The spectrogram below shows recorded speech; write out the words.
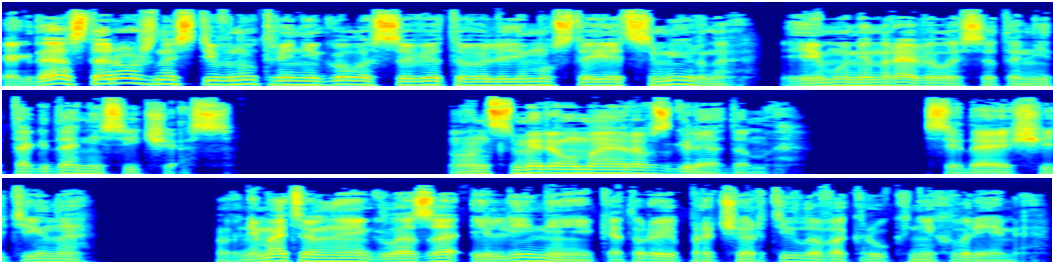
Когда осторожность и внутренний голос советовали ему стоять смирно, и ему не нравилось это ни тогда, ни сейчас. Он смерил Майера взглядом. Седая щетина, внимательные глаза и линии, которые прочертило вокруг них время.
